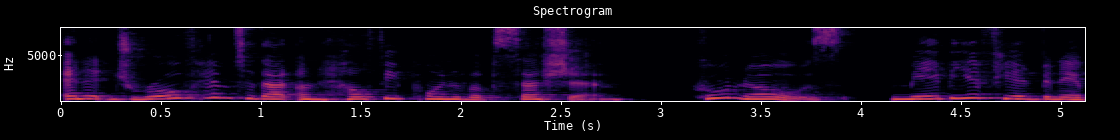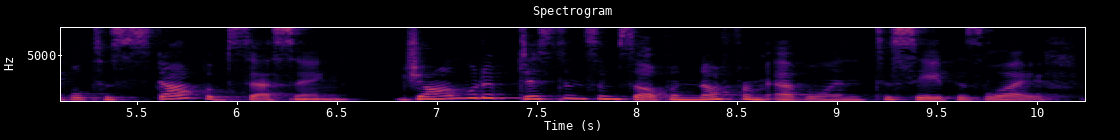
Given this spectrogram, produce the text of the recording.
and it drove him to that unhealthy point of obsession. Who knows? Maybe if he had been able to stop obsessing, John would have distanced himself enough from Evelyn to save his life.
